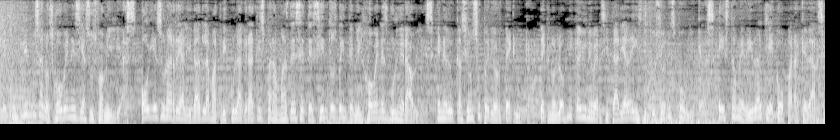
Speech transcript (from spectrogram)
Le cumplimos a los jóvenes y a sus familias. Hoy es una realidad la matrícula gratis para más de 720 mil jóvenes vulnerables en educación superior técnica, tecnológica y universitaria de instituciones públicas. Esta medida llegó para quedarse.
